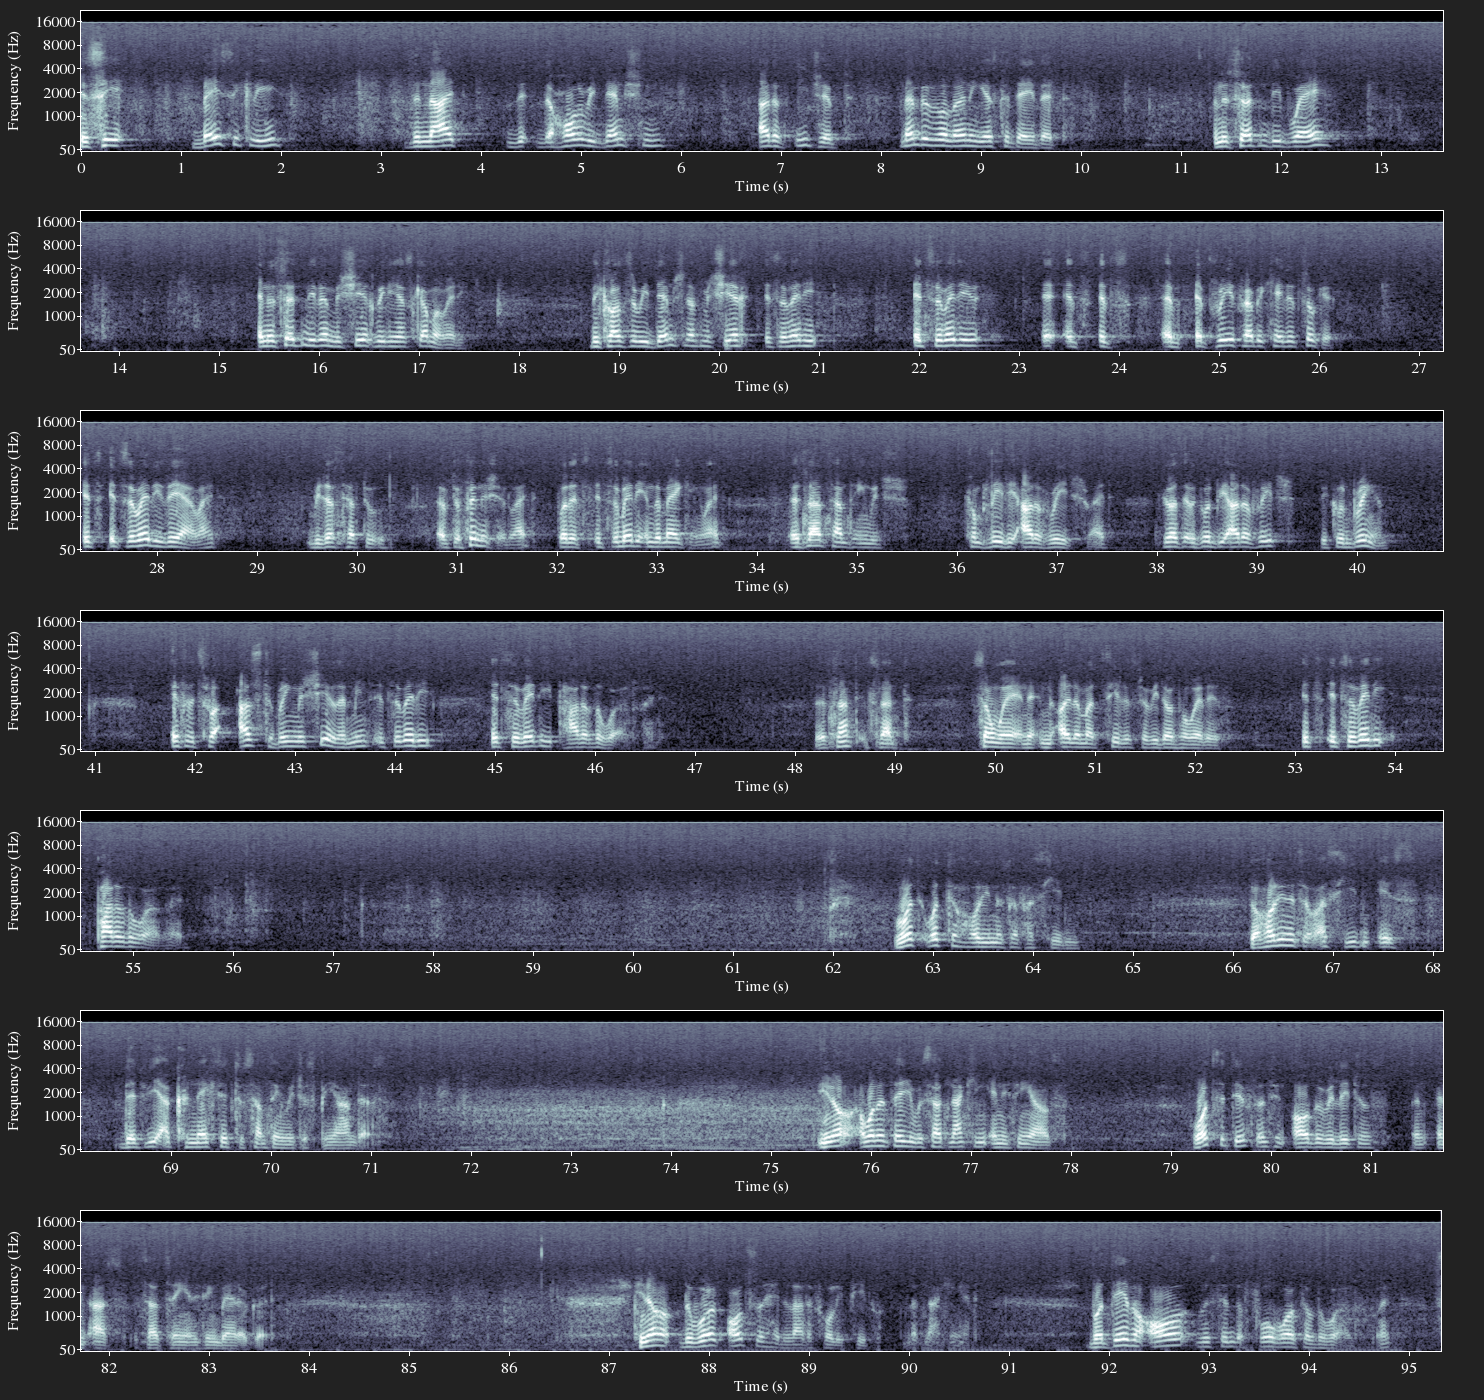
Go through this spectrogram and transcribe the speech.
You see, basically, the night, the, the whole redemption out of Egypt, remember we were learning yesterday that in a certain deep way, in a certain deep way, Mashiach really has come already. Because the redemption of Mashiach is already, it's already, it's, it's a, a prefabricated sukkah. It's, it's already there, right? We just have to, have to finish it, right? But it's, it's already in the making, right? It's not something which completely out of reach, right? Because if it would be out of reach, we couldn't bring him. If it's for us to bring Mashiach, that means it's already it's already part of the world, right? It's not, it's not somewhere in, in Atzilis where we don't know where it is. It's, it's already part of the world, right? What, what's the holiness of Hasidim? The holiness of Hasidim is that we are connected to something which is beyond us. You know, I want to tell you without knocking anything else. What's the difference in all the religions and, and us without saying anything bad or good? You know, the world also had a lot of holy people, not knocking it. But they were all within the four walls of the world, right?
